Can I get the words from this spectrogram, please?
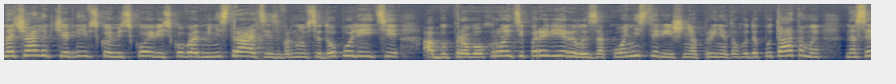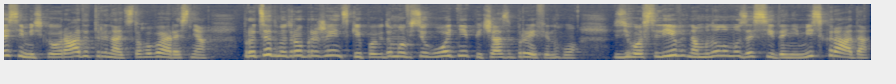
Начальник Чернігівської міської військової адміністрації звернувся до поліції, аби правоохоронці перевірили законність рішення, прийнятого депутатами на сесії міської ради 13 вересня. Про це Дмитро Брежинський повідомив сьогодні під час брифінгу. З його слів, на минулому засіданні міськрада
